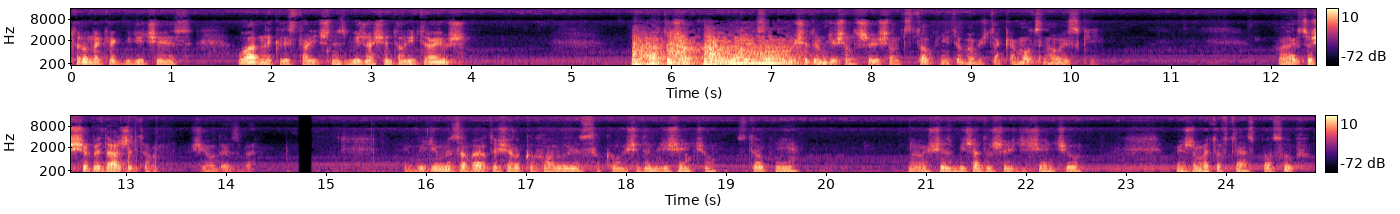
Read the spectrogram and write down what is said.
Trunek jak widzicie jest ładny, krystaliczny, zbliża się do litra już. Zawartość alkoholu jest około 70-60 stopni. To ma być taka mocna whisky. A jak coś się wydarzy, to się odezwę. Jak widzimy zawartość alkoholu jest około 70 stopni. No już się zbliża do 60. Mierzymy to w ten sposób,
